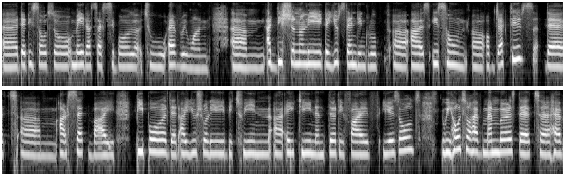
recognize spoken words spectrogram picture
uh, that is also made accessible to everyone. Um, additionally, the Youth Standing Group uh, has its own uh, objectives that um, are set by people that are usually between 18 and 35 years old we also have members that uh, have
